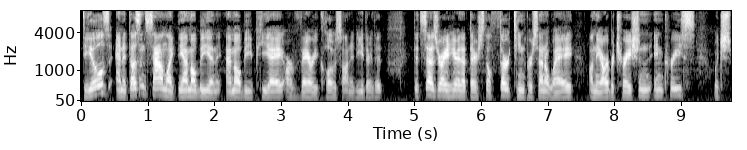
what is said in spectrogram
deals, and it doesn't sound like the MLB and the MLBPA are very close on it either. That it says right here that they're still 13% away on the arbitration increase, which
